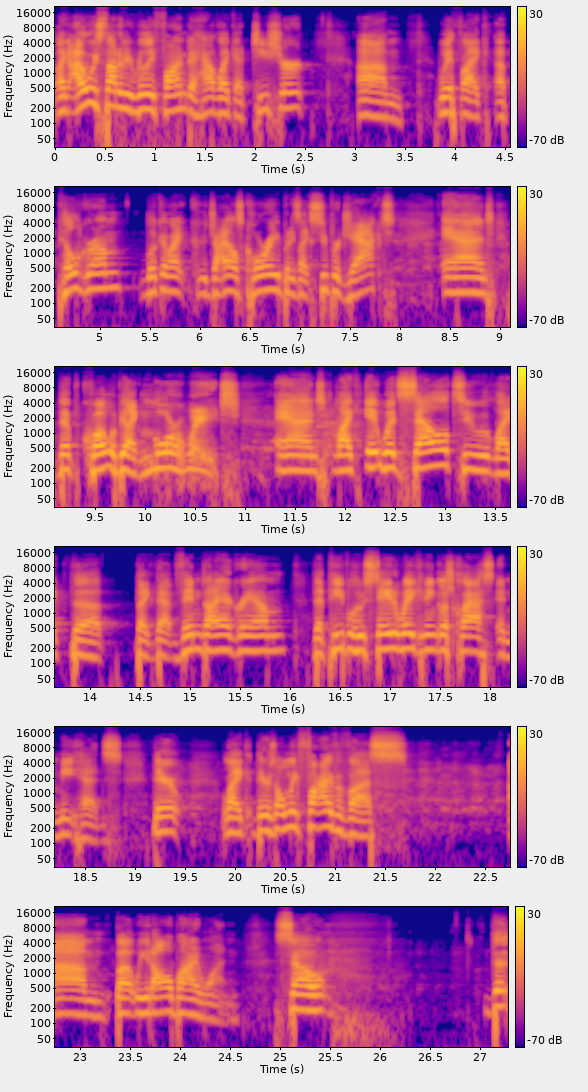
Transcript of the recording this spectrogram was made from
Like I always thought it'd be really fun to have like a T-shirt um, with like a pilgrim looking like Giles Corey, but he's like super jacked, and the quote would be like "more weight," and like it would sell to like the like that Venn diagram, the people who stayed awake in English class and meatheads. There, like, there's only five of us, um, but we'd all buy one. So the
